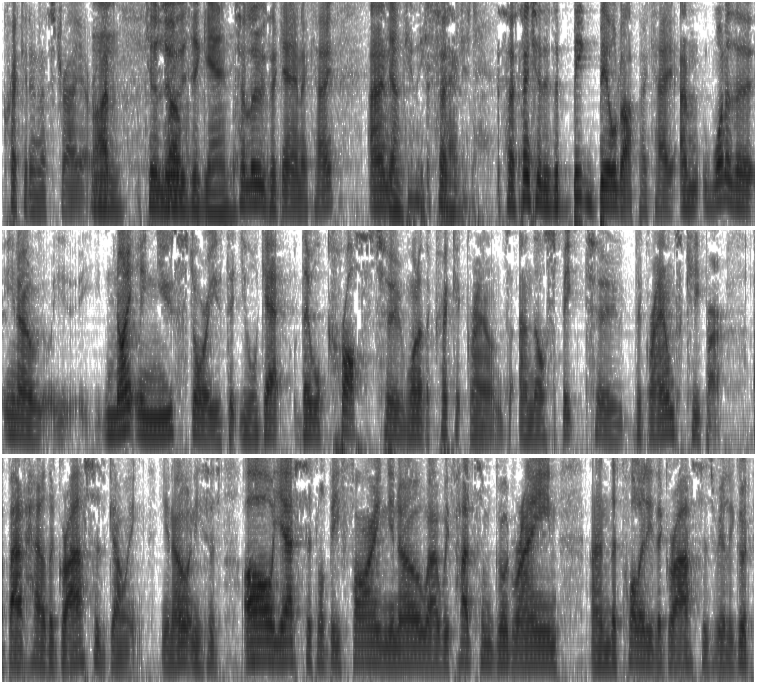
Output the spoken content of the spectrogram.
cricket in Australia, right? Mm, to lose again. To lose again. Okay. And Don't get me so- started. So, essentially, there's a big build-up, okay, and one of the you know nightly news stories that you will get, they will cross to one of the cricket grounds and they'll speak to the groundskeeper about how the grass is going, you know, and he says, "Oh yes, it'll be fine, you know, uh, we've had some good rain and the quality of the grass is really good."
